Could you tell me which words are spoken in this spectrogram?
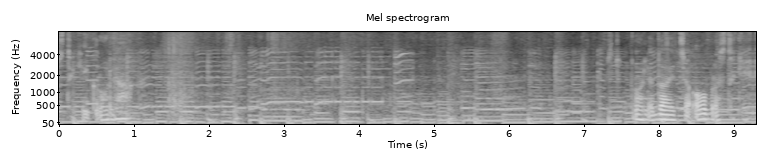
Ось такий кругляк. Ось Тут проглядається образ такий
